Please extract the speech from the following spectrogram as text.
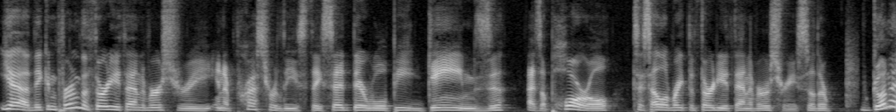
Yeah, they confirmed the 30th anniversary in a press release. They said there will be games as a plural to celebrate the 30th anniversary. So they're gonna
